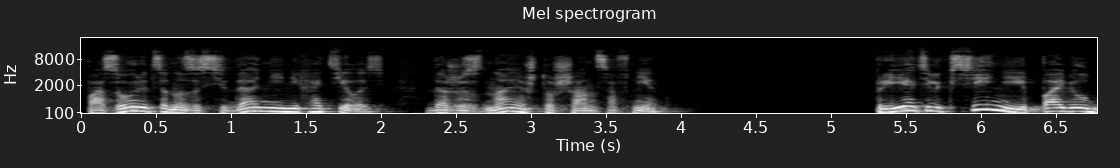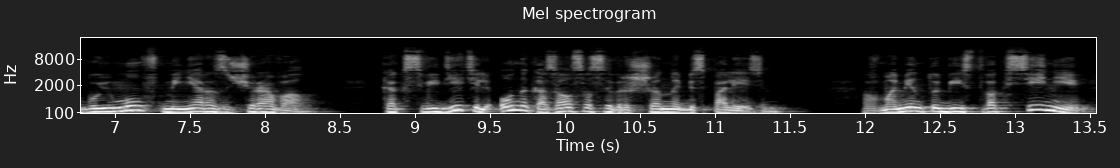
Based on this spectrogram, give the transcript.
Позориться на заседании не хотелось, даже зная, что шансов нет. Приятель Ксении Павел Буймов меня разочаровал. Как свидетель он оказался совершенно бесполезен. В момент убийства Ксении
